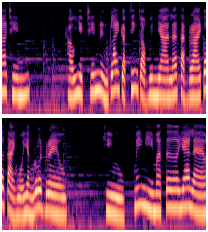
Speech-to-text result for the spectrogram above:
5 ชิ้น เขาหยิบชิ้นหนึ่งใกล้กับจิ้งจอกวิญญาณและสัตว์ร้ายก็ใส่หัวอย่างรวดเร็ว คิว ไม่มีมาสเตอร์แย่แล้ว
